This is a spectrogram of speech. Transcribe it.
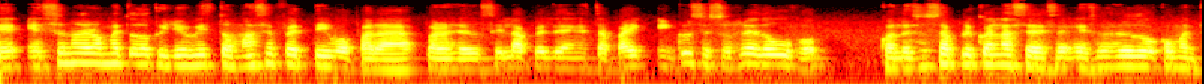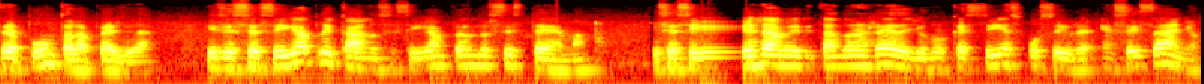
Eh, es uno de los métodos que yo he visto más efectivos para, para, reducir la pérdida en este país. Incluso eso redujo, cuando eso se aplicó en la CES, eso redujo como en tres puntos la pérdida. Y si se sigue aplicando, se sigue ampliando el sistema y se sigue rehabilitando las redes, yo creo que sí es posible en seis años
